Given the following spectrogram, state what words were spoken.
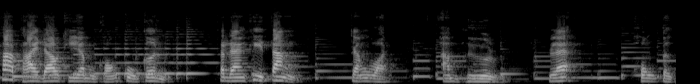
ภาพถ่ายดาวเทียมของ Google แสดงที่ตั้งจังหวัดอำเภอและพงตึก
